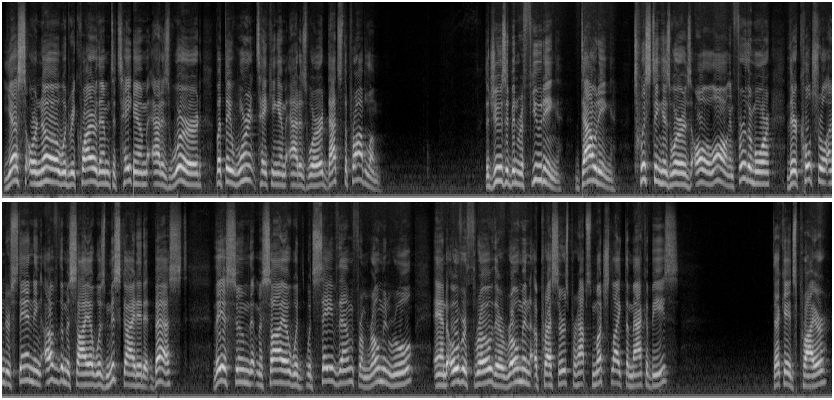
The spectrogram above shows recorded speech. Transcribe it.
yes or no would require them to take him at his word, but they weren't taking him at his word. That's the problem. The Jews had been refuting, doubting, twisting his words all along. And furthermore, their cultural understanding of the Messiah was misguided at best. They assumed that Messiah would, would save them from Roman rule and overthrow their Roman oppressors, perhaps much like the Maccabees decades prior.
